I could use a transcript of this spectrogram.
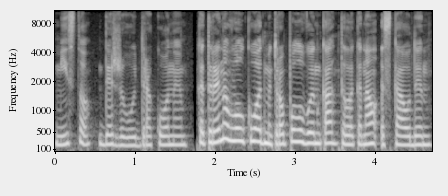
місто, де живуть дракони. Катерина Волкова, Дмитро Половинка, телеканал СК 1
